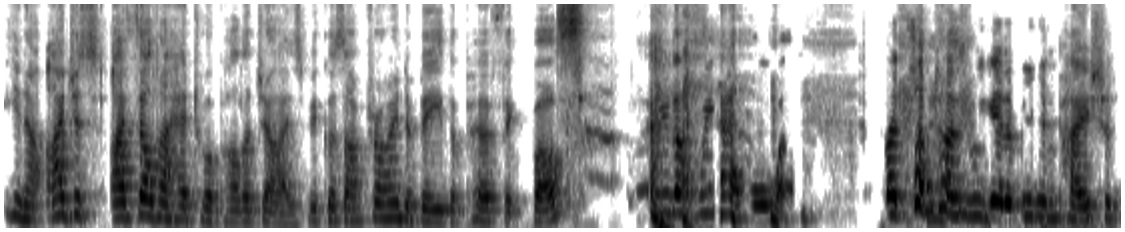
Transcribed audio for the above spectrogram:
you know, I just I felt I had to apologize because I'm trying to be the perfect boss. we not we not always. But sometimes we get a bit impatient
